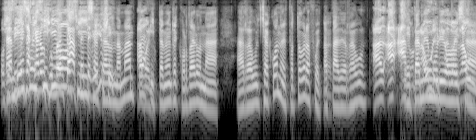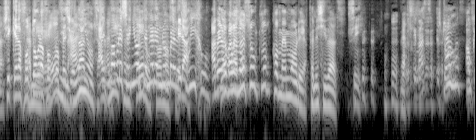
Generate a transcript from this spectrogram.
O sea, sí también le sacaron su manta a sí, Pepe Grillo, sacaron sí. una manta Ah, bueno. y también recordaron a, a Raúl Chacón, el fotógrafo, el papá de Raúl. A, a- a Que don también Raúl, murió a don esa- Raúl. Sí, que era fotógrafo también, profesional. años, Ay, años. Pobre señor enteros tener el nombre de Mira, su hijo. A ver, Pero Alvarado. bueno, es un club con memoria. Felicidades. Sí. ¿Qué más? ¿Es Nada todo? más, Ah, ok.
